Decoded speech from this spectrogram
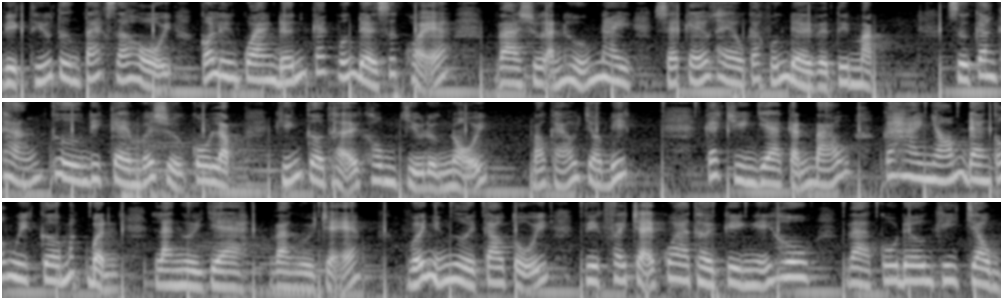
Việc thiếu tương tác xã hội có liên quan đến các vấn đề sức khỏe và sự ảnh hưởng này sẽ kéo theo các vấn đề về tim mạch. Sự căng thẳng thường đi kèm với sự cô lập khiến cơ thể không chịu đựng nổi, báo cáo cho biết. Các chuyên gia cảnh báo có hai nhóm đang có nguy cơ mắc bệnh là người già và người trẻ. Với những người cao tuổi, việc phải trải qua thời kỳ nghỉ hưu và cô đơn khi chồng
